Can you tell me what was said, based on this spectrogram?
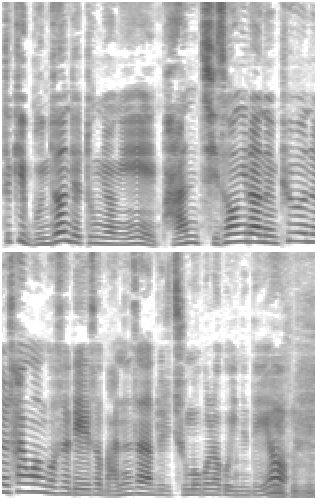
특히 문 전 대통령이 반지성이라는 표현을 사용한 것에 대해서 많은 사람들이 주목을 하고 있는데요. 음흠.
